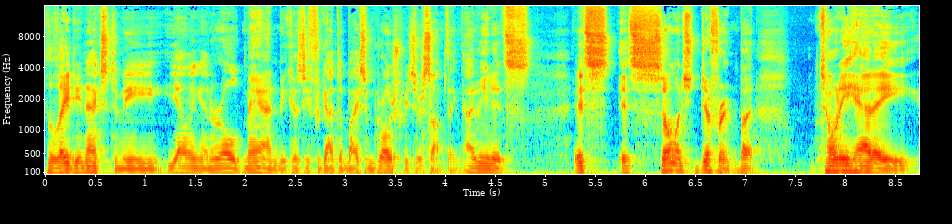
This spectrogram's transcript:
the lady next to me yelling at her old man because he forgot to buy some groceries or something. I mean, it's it's it's so much different. But Tony had a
